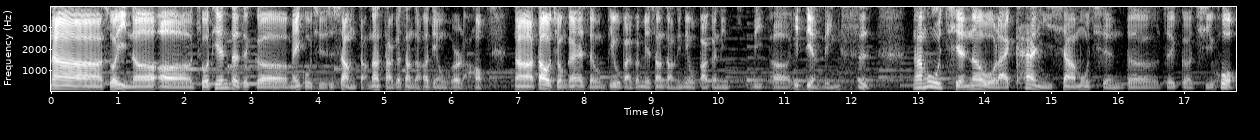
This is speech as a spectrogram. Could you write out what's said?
那所以呢，呃，昨天的这个美股其实是上涨，纳斯达克上涨二点五二了哈。那道琼跟 S M P 五百分别上涨零点五八跟零零呃一点零四。那目前呢，我来看一下目前的这个期货。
